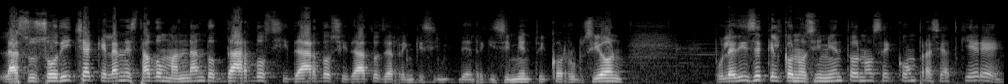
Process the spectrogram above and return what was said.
la susodicha que le han estado mandando dardos y dardos y datos de enriquecimiento y corrupción. Pues le dice que el conocimiento no se compra, se adquiere,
